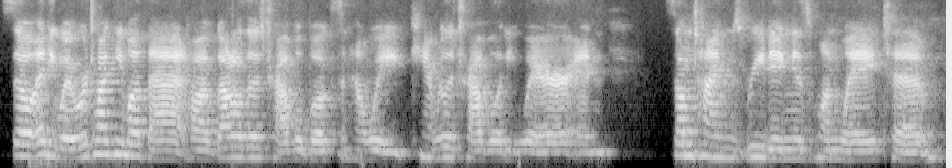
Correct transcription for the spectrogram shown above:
so anyway, we're talking about that. How I've got all those travel books and how we can't really travel anywhere, and sometimes reading is one way to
